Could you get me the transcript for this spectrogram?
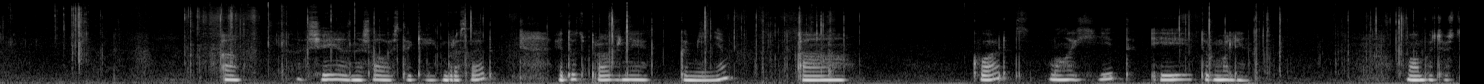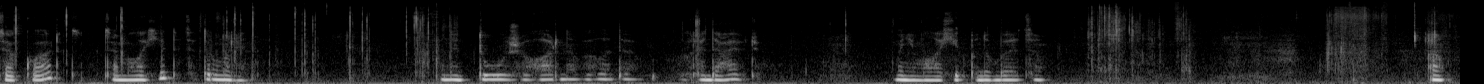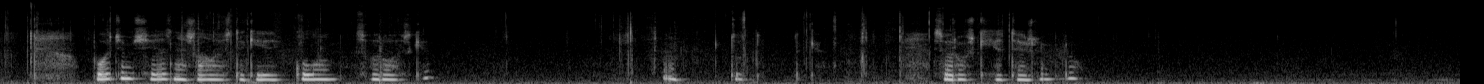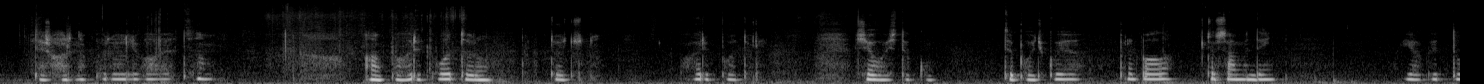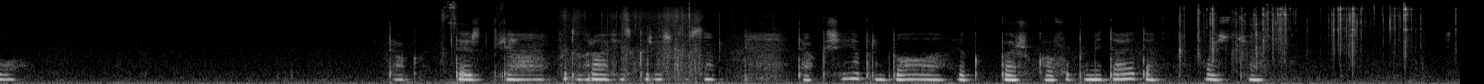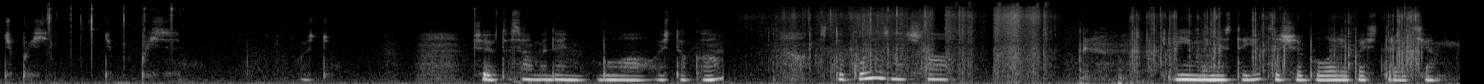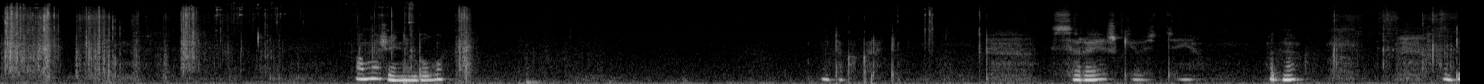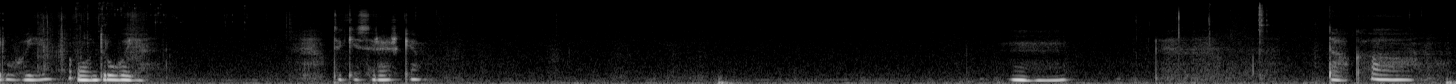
А, ще я знайшла ось такий браслет. І тут справжнє каміння, а кварц, малахіт і турмалін. Мабуть, ось це кварц, це малахіт, це турмалін. Вони дуже гарно виглядають. Мені малахіт подобається. А, потім ще знайшла ось такий кулон Сваровський. М, Тут таке. Сваровський я теж люблю. Теж гарно переливається. А, по Гаррі Поттеру. Точно. По Гаррі Поттеру. Ще ось таку цепочку я придбала в той самий день, як і то. Так, теж для фотографій, скоріше все. Так, ще я придбала, як першу кафу, пам'ятаєте? Ось цю. Чепись, чепись. Ось цю. Ще в той самий день була ось така. Ось таку я знайшла. І мені здається, ще була якась третя. А може й не було. Ось така карета. Сережки ось ці. Одна. А друга є. О, друга є. Такі сережки. Угу. Так, а,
